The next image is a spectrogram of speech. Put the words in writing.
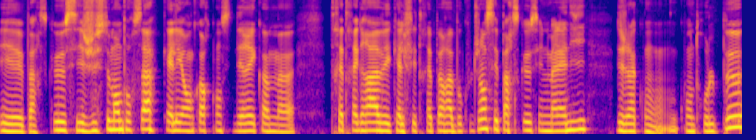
et parce que c'est justement pour ça qu'elle est encore considérée comme très très grave et qu'elle fait très peur à beaucoup de gens. C'est parce que c'est une maladie déjà qu'on contrôle peu.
